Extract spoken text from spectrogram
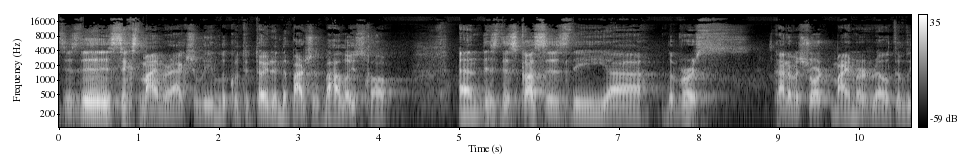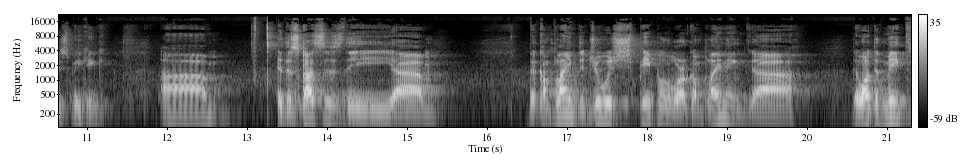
This is the sixth mimer actually in Likutei Torah in the Parshas Bahaloischa, and this discusses the uh, the verse. It's kind of a short mimer, relatively speaking. Um, it discusses the um, the complaint. The Jewish people were complaining. Uh, they wanted meat.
